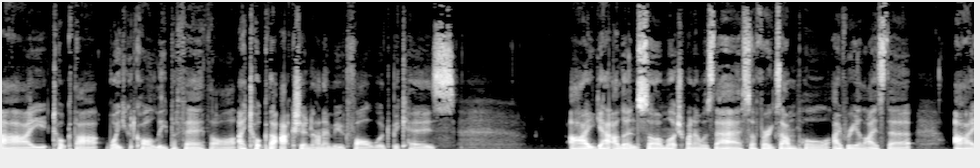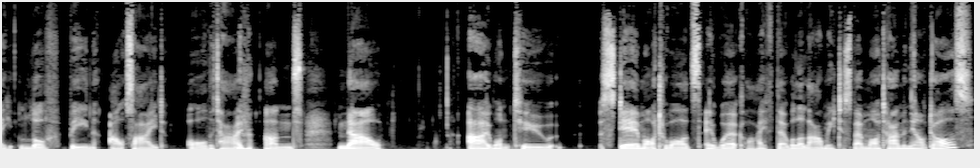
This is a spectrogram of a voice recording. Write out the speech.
I took that, what you could call leap of faith, or I took that action and I moved forward because I, yeah, I learned so much when I was there. So, for example, I've realised that I love being outside all the time, and now I want to steer more towards a work life that will allow me to spend more time in the outdoors.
